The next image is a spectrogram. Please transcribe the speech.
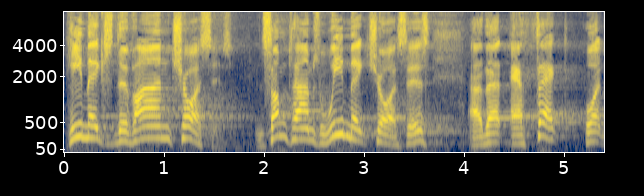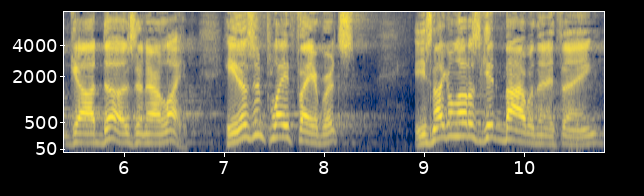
He makes divine choices. And sometimes we make choices uh, that affect what God does in our life. He doesn't play favorites. He's not going to let us get by with anything,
